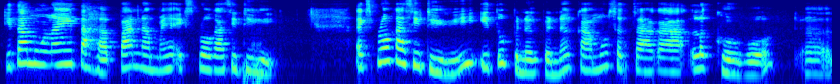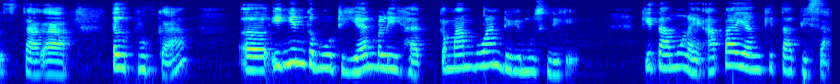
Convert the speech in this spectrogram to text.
Kita mulai tahapan namanya eksplorasi diri. Eksplorasi diri itu benar-benar kamu secara legowo, uh, secara terbuka uh, ingin kemudian melihat kemampuan dirimu sendiri. Kita mulai apa yang kita bisa.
